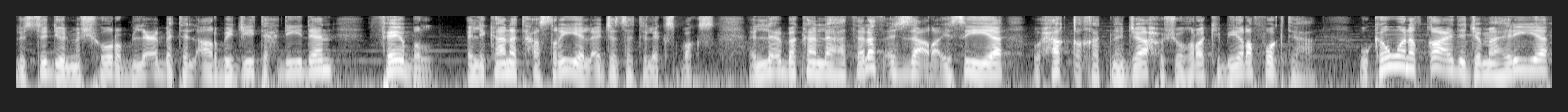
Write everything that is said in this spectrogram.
الاستوديو المشهور بلعبة ال RPG تحديدا Fable اللي كانت حصرية لأجهزة الإكس بوكس. اللعبة كان لها ثلاث أجزاء رئيسية وحققت نجاح وشهرة كبيرة في وقتها وكونت قاعدة جماهيرية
